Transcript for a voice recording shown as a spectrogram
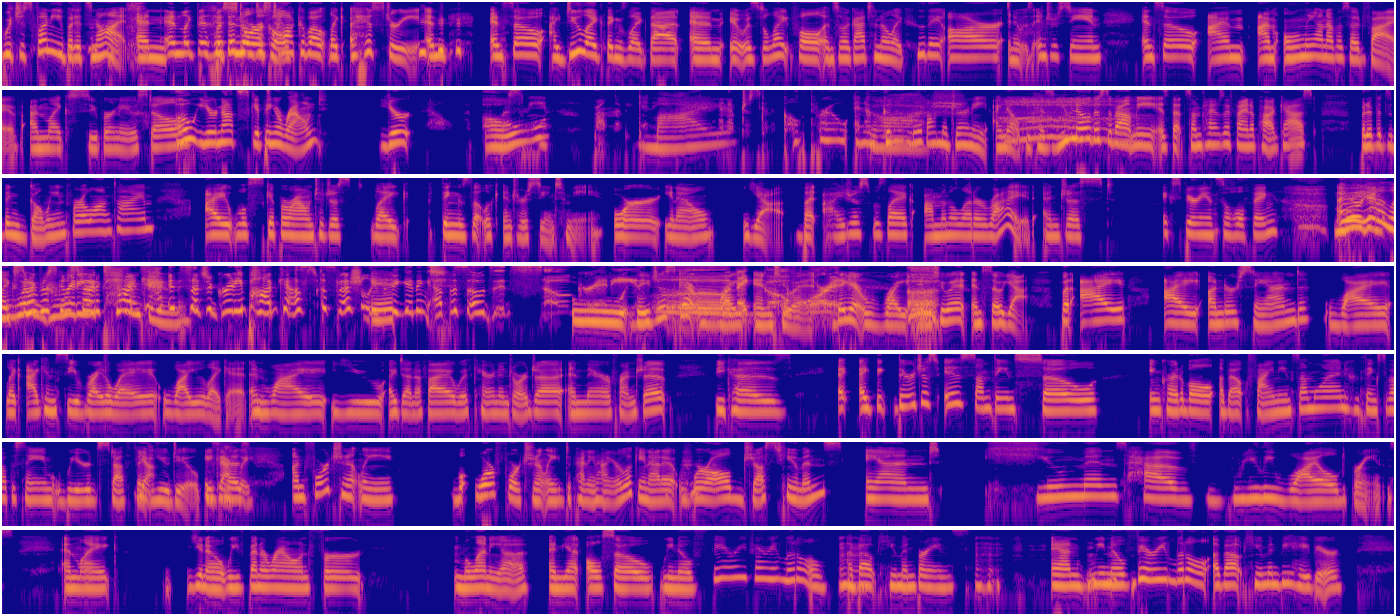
which is funny, but it's not. And and like the historical. but then they'll just talk about like a history and and so I do like things like that and it was delightful and so I got to know like who they are and it was interesting and so I'm I'm only on episode 5 I'm like super new still Oh, you're not skipping around. You're no, I'm listening from the beginning my and I'm just gonna go through and I'm gonna live on the journey I know because you know this about me is that sometimes I find a podcast but if it's been going for a long time I will skip around to just like things that look interesting to me or, you know, yeah. But I just was like, I'm going to let her ride and just. Experience the whole thing. Oh, yeah, like, so I'm just gonna start podca- It's such a gritty podcast, especially the beginning episodes. It's so Ooh, gritty. they just get right into it. it. They get right into it. And so, yeah. But I. I understand why, like, I can see right away why you like it and why you identify with Karen and Georgia and their friendship because I, I think there just is something so incredible about finding someone who thinks about the same weird stuff that Yeah, you do. Because exactly. unfortunately, or fortunately, depending how you're looking at it, we're all just humans and humans have really wild brains. And like, you know, we've been around for millennia and yet also we know very very little Mhm. about human brains Mhm. And we know very little about human behavior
